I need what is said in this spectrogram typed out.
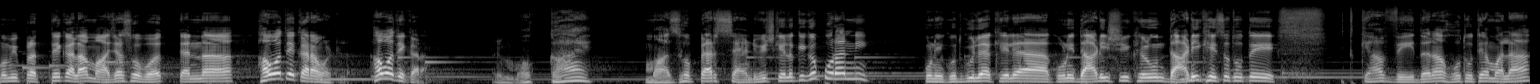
मग मी प्रत्येकाला माझ्यासोबत त्यांना हवं ते करा म्हटलं. हवं ते करा. आणि मग काय? माझं प्यार सँडविच केलं की ग पोरांनी? कुणी गुदगुल्या केल्या कुणी दाढीशी खेळून दाढी खेचत होते. इतक्या वेदना होत होत्या मला.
